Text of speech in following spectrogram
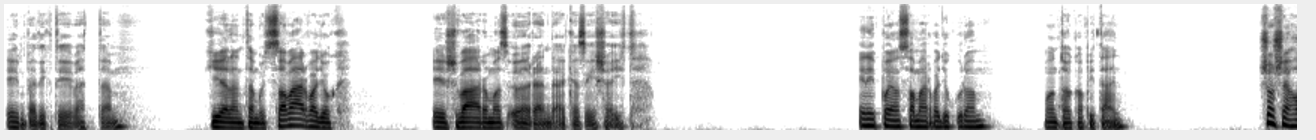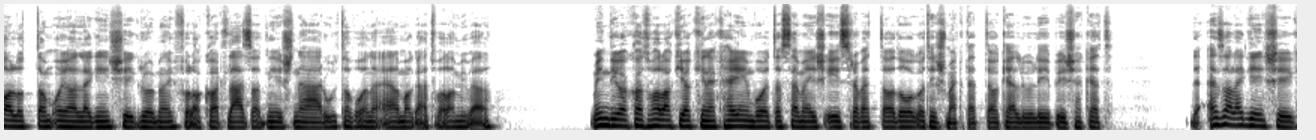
én pedig tévedtem. Kijelentem, hogy szamár vagyok, és várom az önrendelkezéseit. Én épp olyan szamár vagyok, uram, mondta a kapitány. Sose hallottam olyan legénységről, mely föl akart lázadni, és ne árulta volna el magát valamivel. Mindig akadt valaki, akinek helyén volt a szeme, és észrevette a dolgot, és megtette a kellő lépéseket. De ez a legénység,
